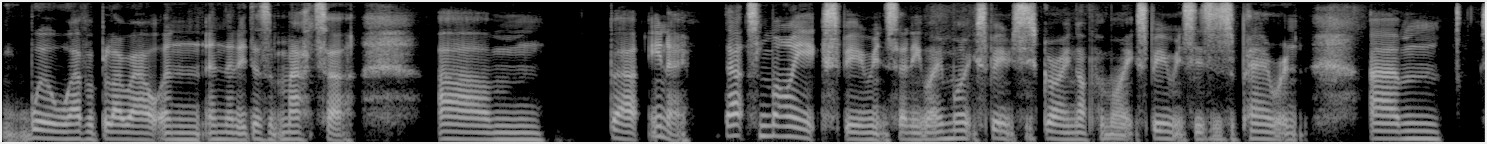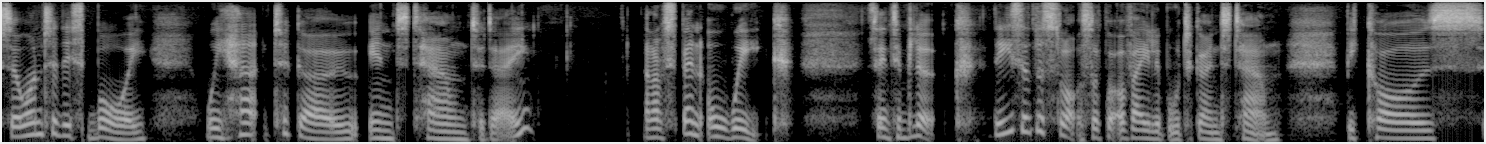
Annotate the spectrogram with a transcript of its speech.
will have a blowout and, and then it doesn't matter. Um, but, you know, that's my experience anyway. My experiences growing up and my experiences as a parent. Um, so, on to this boy. We had to go into town today, and I've spent all week saying to him, Look, these are the slots I've got available to go into town because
